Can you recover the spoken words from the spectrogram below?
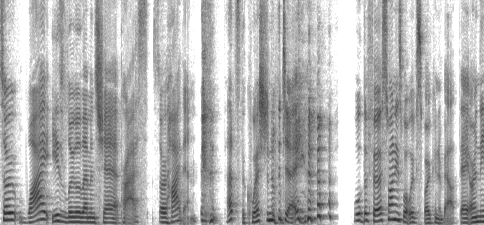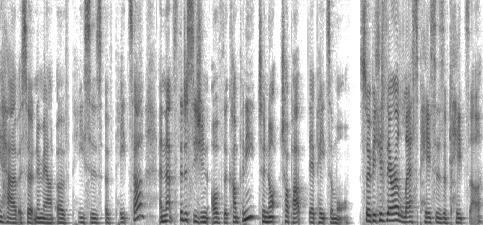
So, why is Lululemon's share price so high then? That's the question of the day. well, the first one is what we've spoken about. They only have a certain amount of pieces of pizza, and that's the decision of the company to not chop up their pizza more. So, because there are less pieces of pizza,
